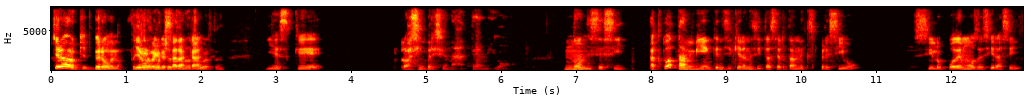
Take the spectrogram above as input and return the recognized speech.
quiero, qui- pero bueno, quiero regresar acá. Y es que lo hace impresionante, amigo. No necesita. Actúa tan bien que ni siquiera necesita ser tan expresivo, si lo podemos decir así,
